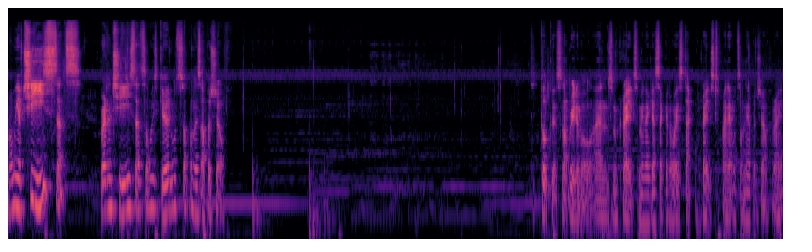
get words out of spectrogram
Well, we have cheese. That's bread and cheese. That's always good. What's up on this upper shelf? Book that's not readable and some crates. I mean, I guess I could always stack crates to find out what's on the upper shelf, right?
